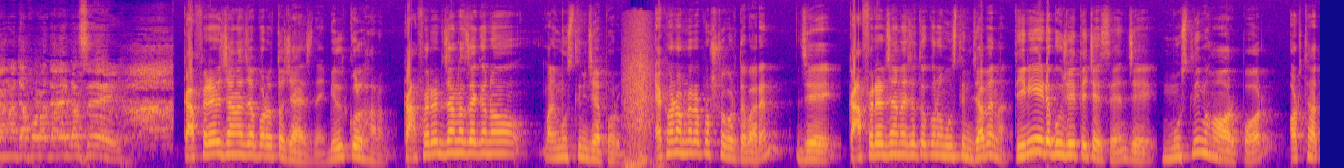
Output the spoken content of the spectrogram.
জানাজা পড়া যায় কাফেরের জানাজা পড়া তো জায়েজ নাই বিলকুল হারাম। কাফেরের জানাজা কেন মানে মুসলিম যায় পড়বে। এখন আপনারা প্রশ্ন করতে পারেন যে কাফেরের জানাজা তো কোনো মুসলিম যাবে না। তিনি এটা বুঝাইতে চাইছেন যে মুসলিম হওয়ার পর অর্থাৎ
